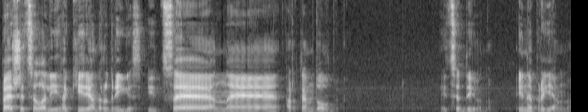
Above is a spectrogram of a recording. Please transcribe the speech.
Перший це Ла Ліга Кіріан Родрігес, і це не Артем Довбик. І це дивно і неприємно.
